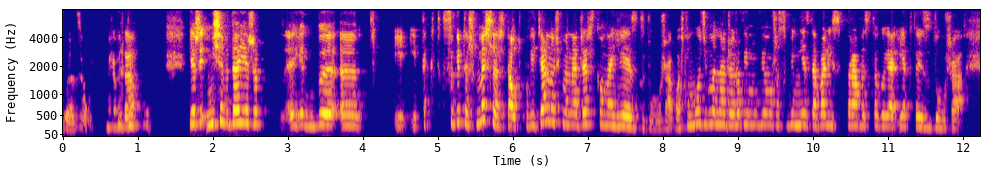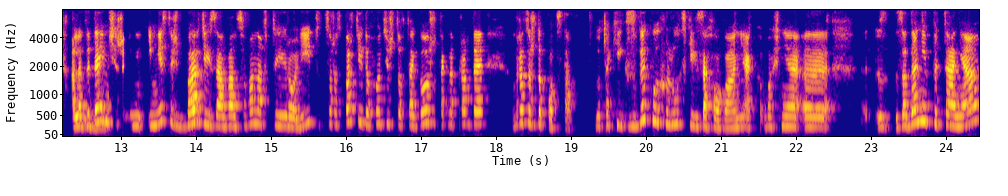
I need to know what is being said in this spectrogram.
powiedzą, prawda? Wiesz, mi się wydaje, że jakby e, i, I, tak sobie też myślę, że ta odpowiedzialność menedżerska ona jest duża. Właśnie młodzi menedżerowie mówią, że sobie nie zdawali sprawy z tego, jak, jak to jest duża. Ale mhm. wydaje mi się, że im, im, jesteś bardziej zaawansowana w tej roli, to coraz bardziej dochodzisz do tego, że tak naprawdę wracasz do podstaw, do takich zwykłych ludzkich zachowań, jak właśnie e, zadanie pytania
